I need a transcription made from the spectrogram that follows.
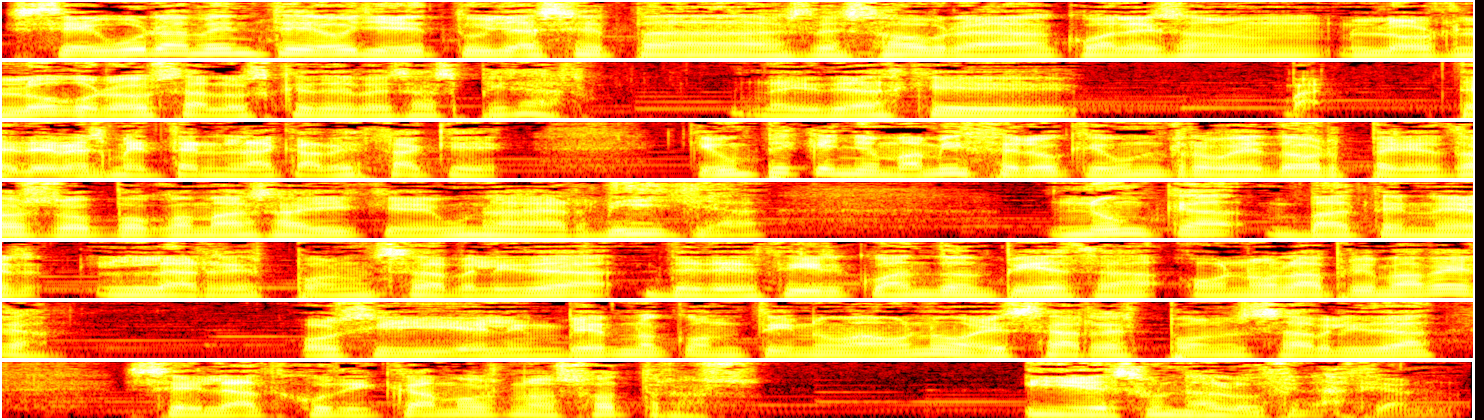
Seguramente, oye, tú ya sepas de sobra cuáles son los logros a los que debes aspirar. La idea es que, te debes meter en la cabeza que, que un pequeño mamífero, que un roedor perezoso, poco más ahí que una ardilla, nunca va a tener la responsabilidad de decir cuándo empieza o no la primavera. O si el invierno continúa o no, esa responsabilidad se la adjudicamos nosotros. Y es una alucinación.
